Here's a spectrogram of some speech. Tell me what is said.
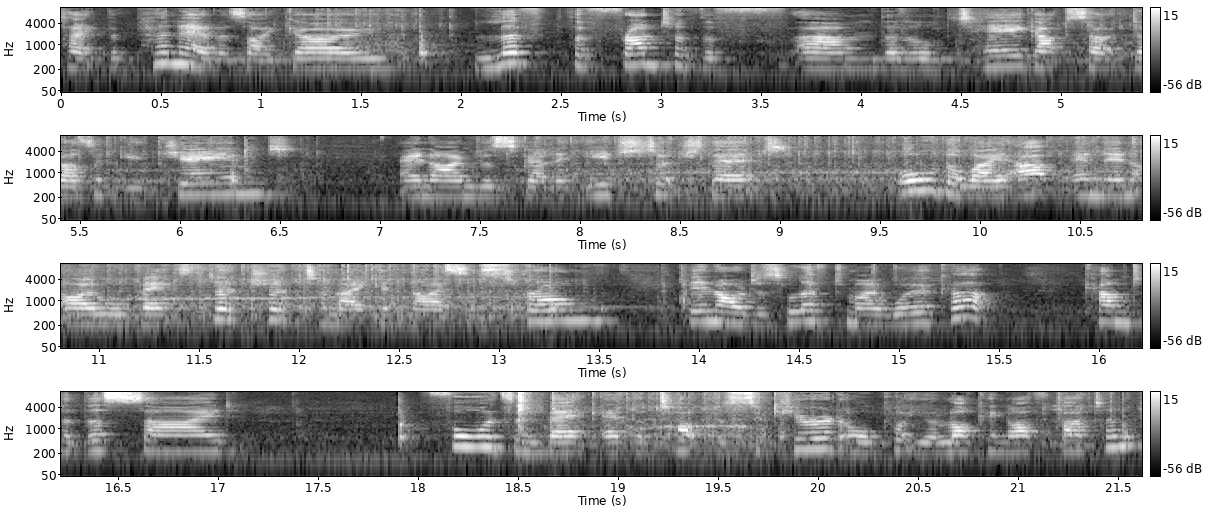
take the pin out as I go. Lift the front of the, um, the little tag up so it doesn't get jammed. And I'm just going to edge stitch that all the way up and then I will back stitch it to make it nice and strong. Then I'll just lift my work up, come to this side, forwards and back at the top to secure it or put your locking off button.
